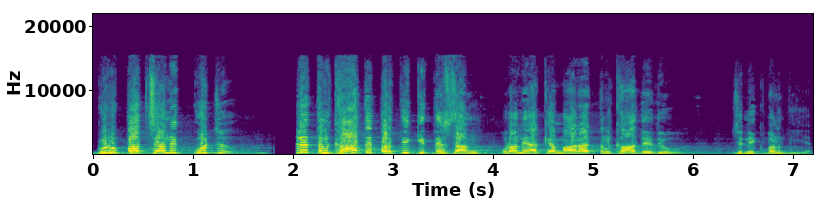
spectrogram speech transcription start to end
ਗੁਰੂ ਪਾਤਸ਼ਾਹ ਨੇ ਕੁਝ ਜਿਹੜੇ ਤਨਖਾਹ ਤੇ ਭਰਤੀ ਕੀਤੇ ਸਨ, ਉਹਨਾਂ ਨੇ ਆਖਿਆ, ਮਹਾਰਾਜ, ਤਨਖਾਹ ਦੇ ਦਿਓ, ਜਿੰਨੀ ਕੁ ਬਣਦੀ ਹੈ।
